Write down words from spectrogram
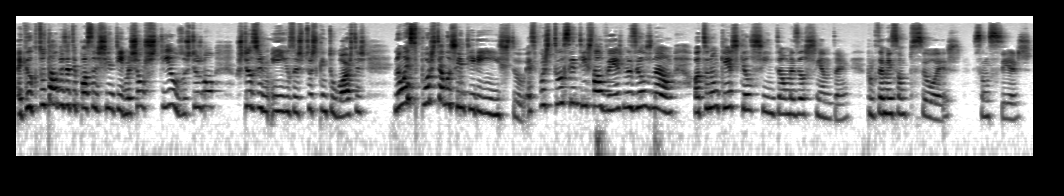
Aquilo que tu talvez até possas sentir, mas são os teus, os teus, não, os teus amigos, as pessoas de quem tu gostas, não é suposto elas sentirem isto. É suposto tu sentires talvez, mas eles não. Ou tu não queres que eles sintam, mas eles sentem. Porque também são pessoas, são seres.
